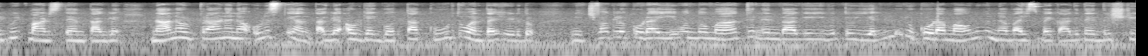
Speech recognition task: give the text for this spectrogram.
ಅಡ್ಮಿಟ್ ಮಾಡಿಸ್ದೆ ಅಂತಾಗಲಿ, ನಾನು ಅವಳ ಪ್ರಾಣನ ಉಳಿಸ್ದೆ ಅಂತಾಗಲಿ, ಅವಳಿಗೆ ಗೊತ್ತಾಗ್ಕೂಡ್ದು ಅಂತ ಹೇಳಿದರು. ನಿಜವಾಗ್ಲೂ ಕೂಡ ಈ ಒಂದು ಮಾತಿನಿಂದಾಗಿ ಇವತ್ತು ಎಲ್ಲರೂ ಕೂಡ ಮೌನವನ್ನು ವಹಿಸಬೇಕಾಗಿದೆ. ದೃಷ್ಟಿ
